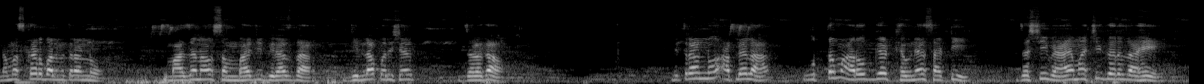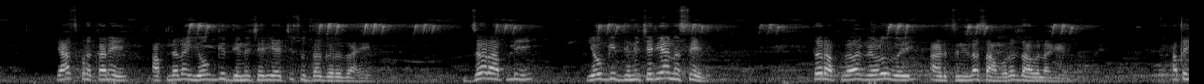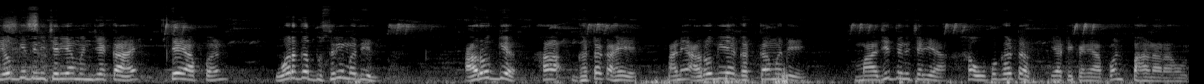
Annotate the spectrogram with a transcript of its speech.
नमस्कार बालमित्रांनो. माझं नाव संभाजी बिराजदार जिल्हा परिषद जळगाव. मित्रांनो आपल्याला उत्तम आरोग्य ठेवण्यासाठी जशी व्यायामाची गरज आहे त्याच प्रकारे आपल्याला योग्य दिनचर्याची सुद्धा गरज आहे. जर आपली योग्य दिनचर्या नसेल तर आपल्याला वेळोवेळी अडचणीला सामोरं जावं लागेल. आता योग्य दिनचर्या म्हणजे काय? ते आपण वर्ग दुसरीमधील आरोग्य हा घटक आहे आणि आरोग्य या घटकामध्ये माझी दिनचर्या हा उपघटक या ठिकाणी आपण पाहणार आहोत.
